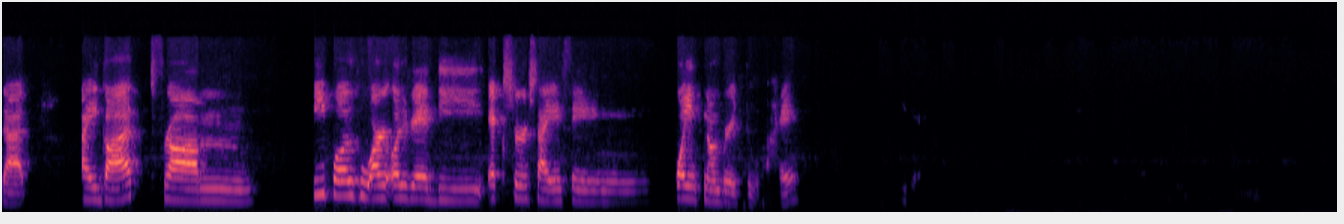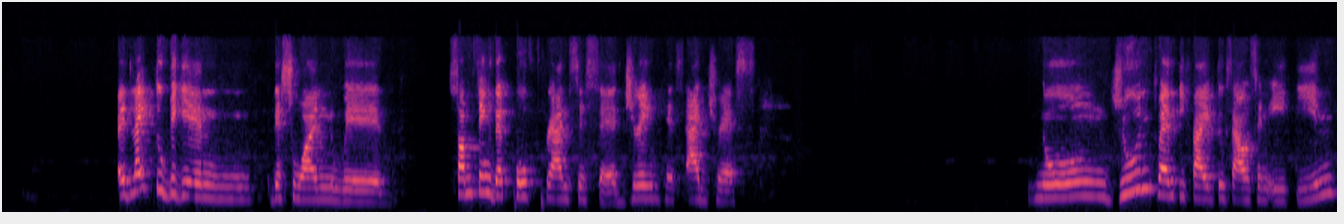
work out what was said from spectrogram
that I got from people who are already exercising point number two. Okay? I'd like to begin this one with something that Pope Francis said during his address noong June 25, 2018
